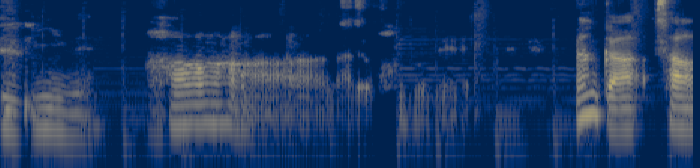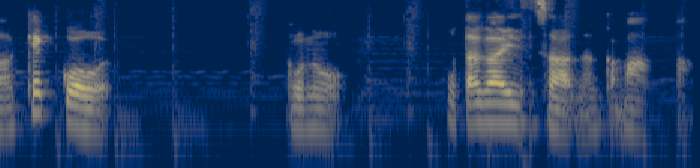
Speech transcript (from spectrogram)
いいね。はあ、なるほどね。なんかさ、結構、この、お互いさ、なんかまあ、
